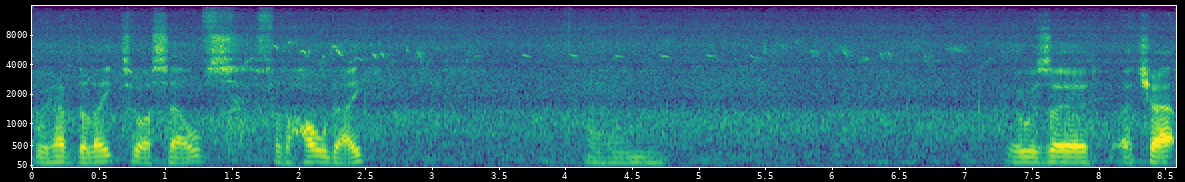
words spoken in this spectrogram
we have the lake to ourselves for the whole day. Um, there was a, a chap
